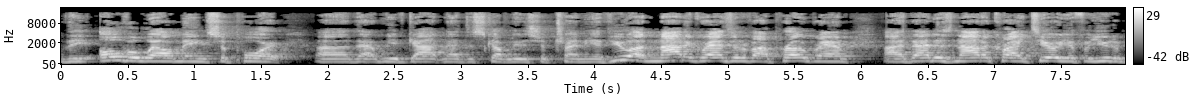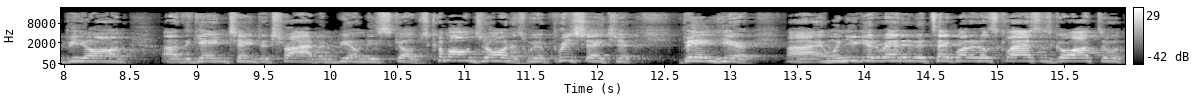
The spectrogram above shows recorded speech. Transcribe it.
the overwhelming support uh, that we've gotten at Discover Leadership Training. If you are not a graduate of our program, uh, that is not a criteria for you to be on uh, the Game Changer Tribe and be on these scopes. Come on, join us. We appreciate you being here. Uh, and when you get ready to take one of those classes, go out to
